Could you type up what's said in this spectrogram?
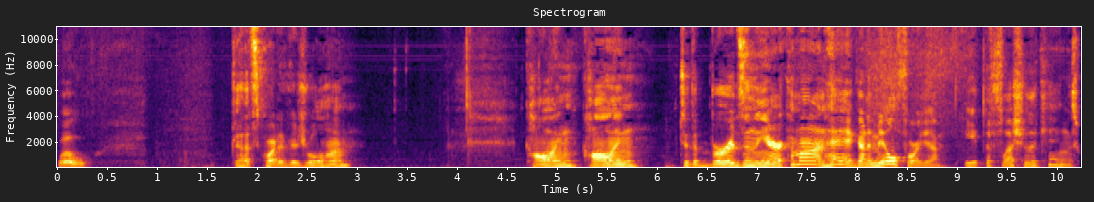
Whoa. That's quite a visual huh? Calling calling to the birds in the air. Come on hey i got a meal for you eat the flesh of the kings.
